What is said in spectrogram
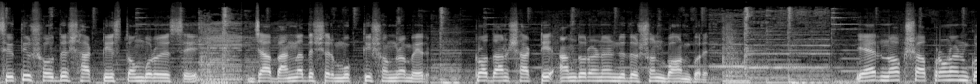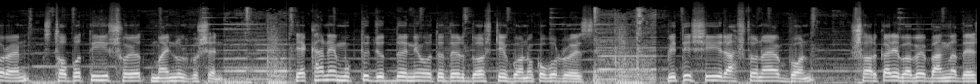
স্মৃতিসৌধে ষাটটি স্তম্ভ রয়েছে, যা বাংলাদেশের মুক্তি সংগ্রামের প্রধান ষাটটি আন্দোলনের নিদর্শন বহন করে। এর নকশা প্রণয়ন করেন স্থপতি সৈয়দ মাইনুল হোসেন। এখানে মুক্তিযুদ্ধে নিহতদের দশটি গণকবর রয়েছে। বিদেশি রাষ্ট্রনায়কগণ সরকারিভাবে বাংলাদেশ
